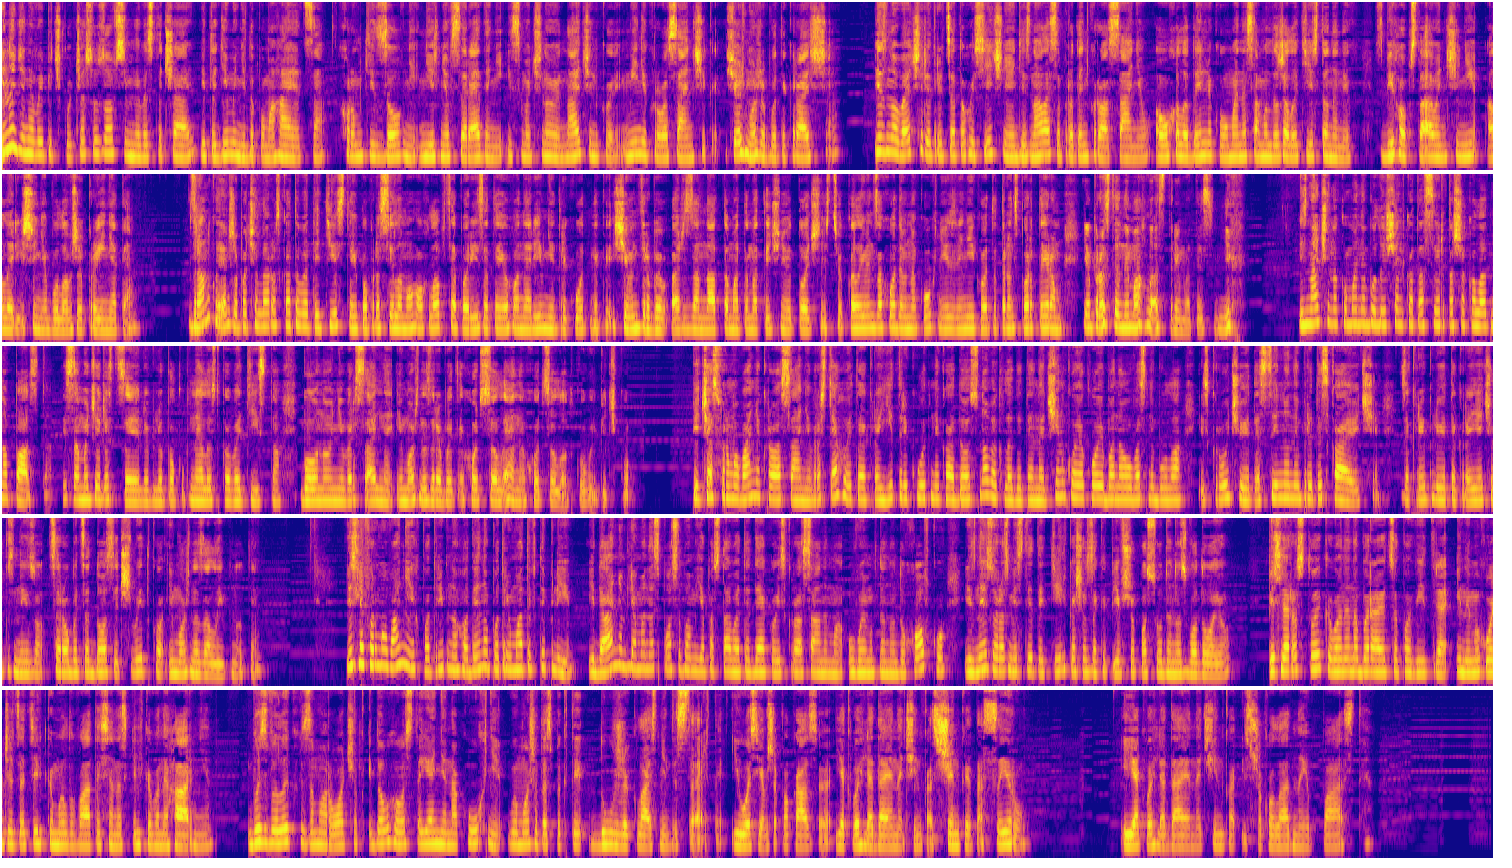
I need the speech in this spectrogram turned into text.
Іноді на випічку часу зовсім не вистачає, і тоді мені допомагає це. Хрумкі ззовні, ніжні всередині і смачною начинкою міні-круасанчики. Що ж може бути краще? Пізно ввечері 30 січня я дізналася про день круасанів, а у холодильнику у мене саме лежало тісто на них. Збіг обставин чи ні, але рішення було вже прийняте. Зранку я вже почала розкатувати тісто і попросила мого хлопця порізати його на рівні трикутники, що він зробив аж занадто математичною точністю. Коли він заходив на кухню із лінійкою та транспортиром, я просто не могла стримати сміх. Із начинок у мене були шинка та сир та шоколадна паста, і саме через це я люблю покупне листкове тісто, бо воно універсальне і можна зробити хоч солену, хоч солодку випічку. Під час формування круасанів розтягуєте краї трикутника, до основи кладете начинку, якої б вона у вас не була, і скручуєте, сильно не притискаючи, закріплюєте краєчок знизу. Це робиться досить швидко і можна залипнути. Після формування їх потрібно годину потримати в теплі. Ідеальним для мене способом є поставити деко із круасанами у вимкнену духовку і знизу розмістити тільки що закипівшу посудину з водою. Після розстойки вони набираються повітря і ними хочеться тільки милуватися, наскільки вони гарні. Без великих заморочок і довгого стояння на кухні ви можете спекти дуже класні десерти. І ось я вже показую, як виглядає начинка з шинки та сиру, і як виглядає начинка із шоколадної пасти.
